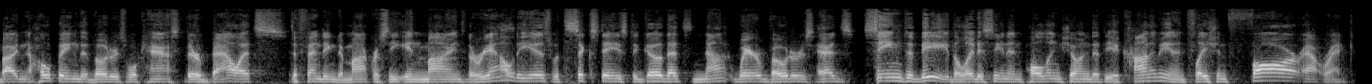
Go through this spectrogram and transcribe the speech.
Biden hoping that voters will cast their ballots defending democracy in mind. The reality is, with six days to go, that's not where voters' heads seem to be. The latest CNN polling showing that the economy and inflation far outrank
